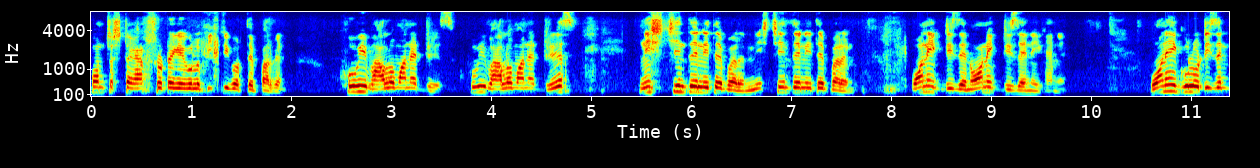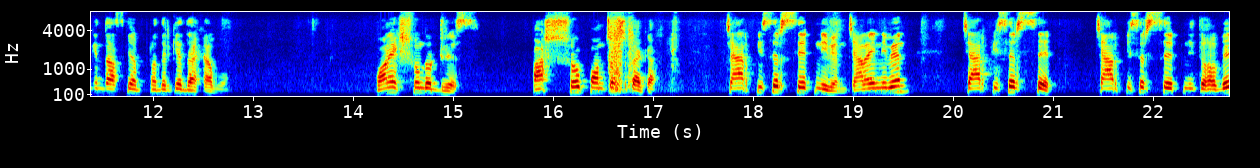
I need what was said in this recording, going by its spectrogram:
পঞ্চাশ টাকা আটশো টাকা এগুলো বিক্রি করতে পারবেন। খুবই ভালো মানের ড্রেস, খুবই ভালো মানের ড্রেস নিশ্চিন্তে নিতে পারেন, নিশ্চিন্তে নিতে পারেন। অনেক ডিজাইন অনেক ডিজাইন এখানে। অনেকগুলো ডিজাইন কিন্তু আজকে আপনাদেরকে দেখাবো। অনেক সুন্দর ড্রেস, পাঁচশো পঞ্চাশ টাকা। চার পিসের সেট নিবেন, যারাই নিবেন, চার পিসের সেট, চার পিসের সেট নিতে হবে।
